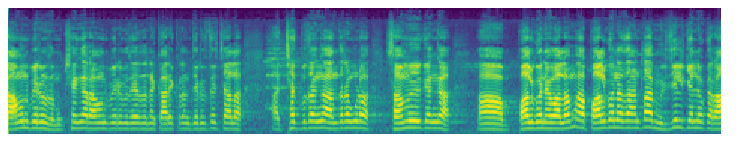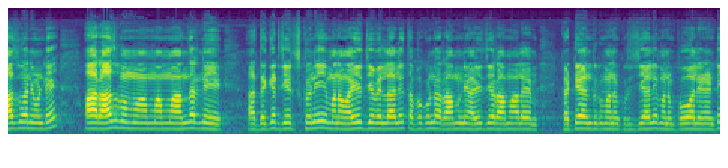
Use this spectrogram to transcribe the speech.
రాముని పేరు మీద ముఖ్యంగా రాముని పేరు మీద ఏదైనా కార్యక్రమం జరిగితే చాలా అత్యద్భుతంగా అందరం కూడా సామూహికంగా పాల్గొనే వాళ్ళం. ఆ పాల్గొనే దాంట్లో మిర్జిల్కి వెళ్ళి ఒక రాజు అని ఉండే ఆ రాజు మమ్మ మమ్మ అందరినీ దగ్గర చేర్చుకొని మనం అయోధ్య వెళ్ళాలి. తప్పకుండా రాముని అయోధ్య రామాలయం కట్టేందుకు మనం కృషి చేయాలి. మనం పోవాలి అని అంటే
